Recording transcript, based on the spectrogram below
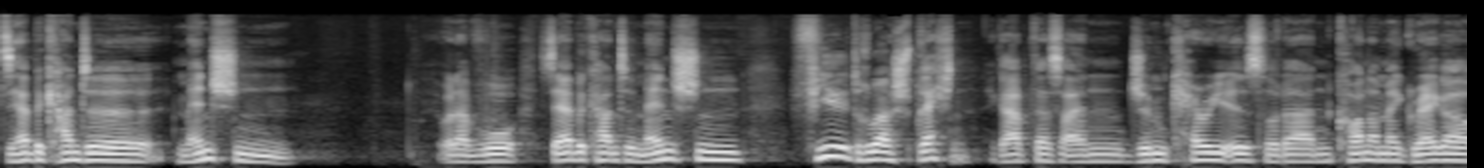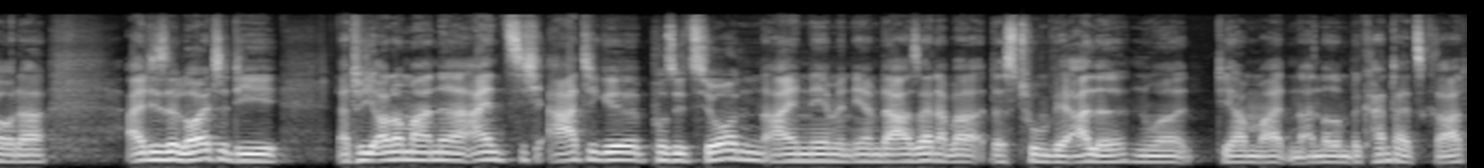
sehr bekannte Menschen oder wo sehr bekannte Menschen viel drüber sprechen. Egal, ob das ein Jim Carrey ist oder ein Conor McGregor oder all diese Leute, die natürlich auch nochmal eine einzigartige Position einnehmen in ihrem Dasein, aber das tun wir alle, nur die haben halt einen anderen Bekanntheitsgrad.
